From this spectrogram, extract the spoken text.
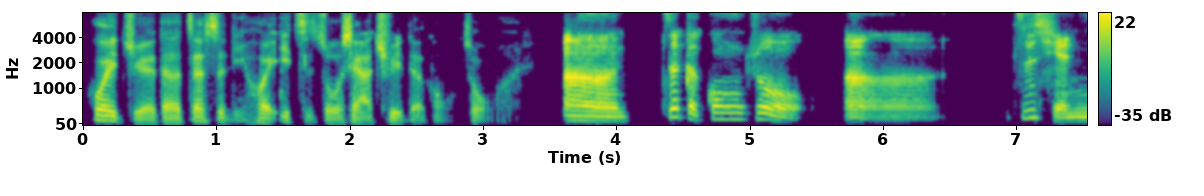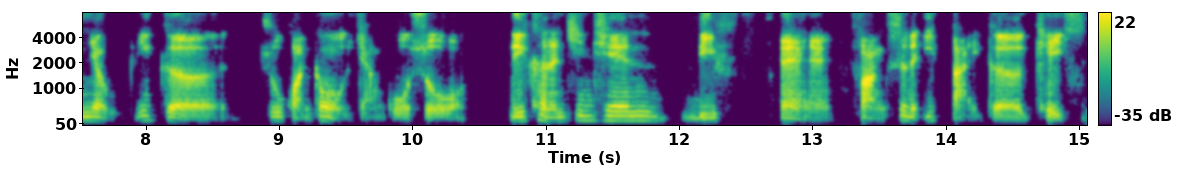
会觉得这是你会一直做下去的工作吗？嗯、呃，这个工作，呃，之前有一个主管跟我讲过说，说你可能今天你，呃，访视了一百个 case，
